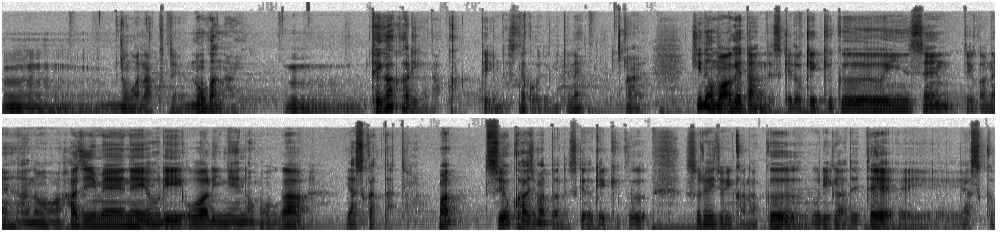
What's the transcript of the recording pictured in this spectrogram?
うん。のがなくて。のがない。うん。手がかりがなくっていうんですねこういう時ってね。はい、昨日も上げたんですけど結局陰線っていうかねあの始め値より終わり値の方が安かったと。まあ強く始まったんですけど結局それ以上いかなく売りが出て、えー、安く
